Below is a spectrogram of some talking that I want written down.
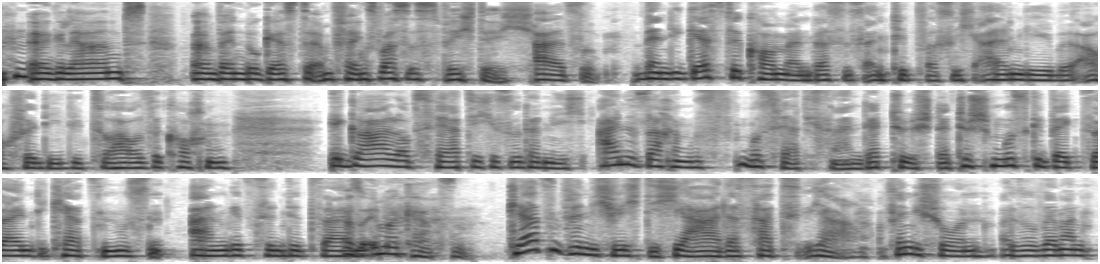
äh, gelernt, äh, wenn du Gäste empfängst? Was ist wichtig? Also, wenn die Gäste kommen, das ist ein Tipp, was ich allen gebe, auch für die, die zu Hause kochen Egal, ob es fertig ist oder nicht. Eine Sache muss, muss fertig sein. Der Tisch. Der Tisch muss gedeckt sein. Die Kerzen müssen angezündet sein. Also immer Kerzen. Kerzen finde ich wichtig. Ja, das hat, ja, finde ich schon. Also wenn man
